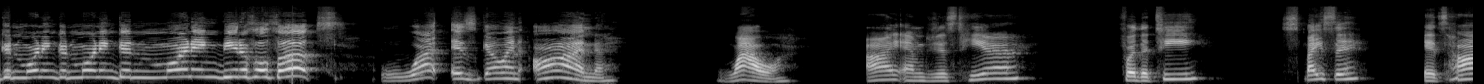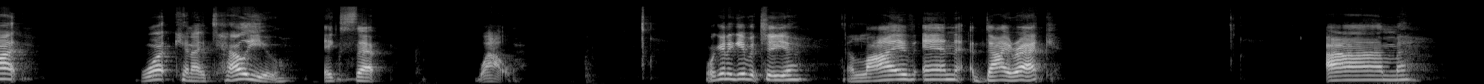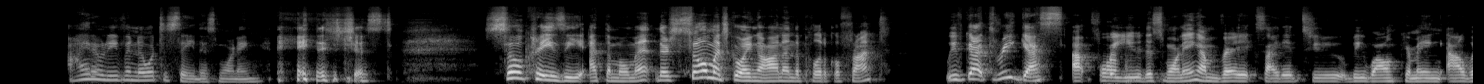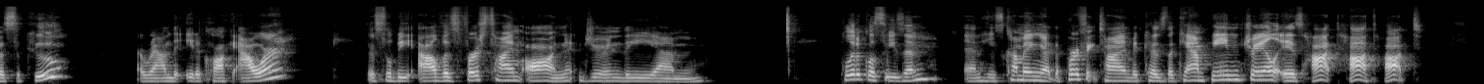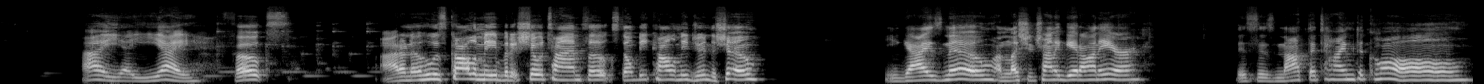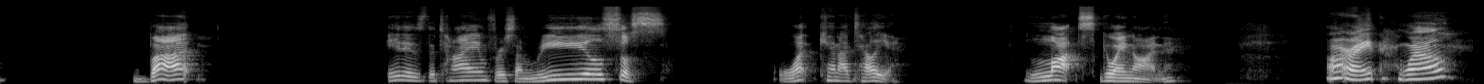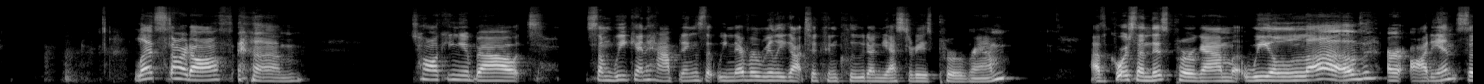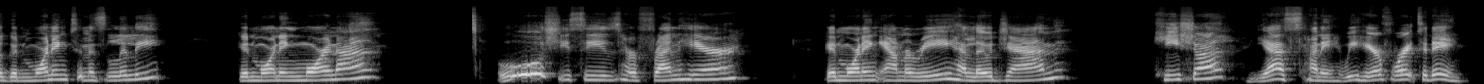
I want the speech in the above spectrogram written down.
Good morning. Good morning. Good morning, beautiful folks. What is going on? Wow. I am just here for the tea. Spicy. It's hot. What can I tell you except wow? We're going to give it to you live and direct. Um, I don't even know what to say this morning. it's just so crazy at the moment. There's so much going on on the political front. We've got three guests up for you this morning. I'm very excited to be welcoming Alva Suckoo around the eight o'clock hour. This will be Alva's first time on during the um, political season and he's coming at the perfect time because the campaign trail is hot, hot, hot. Ay, ay, ay, folks. I don't know who is calling me, but it's showtime, folks. Don't be calling me during the show. You guys know, unless you're trying to get on air, this is not the time to call. But it is the time for some real sus. What can I tell you? Lots going on. All right. Well, let's start off um, talking about some weekend happenings that we never really got to conclude on yesterday's program. Of course, on this program, we love our audience. So, good morning to Miss Lily. Good morning, Morna. Oh, she sees her friend here. Good morning, Anne Marie. Hello, Jan. Keisha. Yes, honey, we here for it today.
